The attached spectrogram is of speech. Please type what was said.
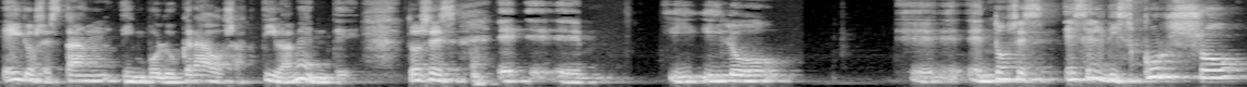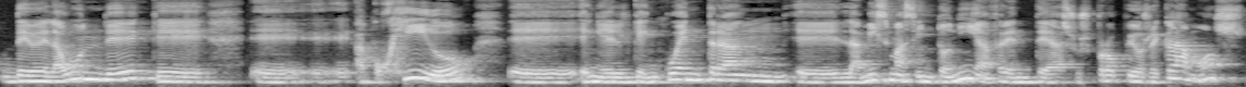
ellos están involucrados activamente. Entonces, y, lo, eh, entonces, es el discurso de Belaunde que eh, acogido, eh, en el que encuentran la misma sintonía frente a sus propios reclamos.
